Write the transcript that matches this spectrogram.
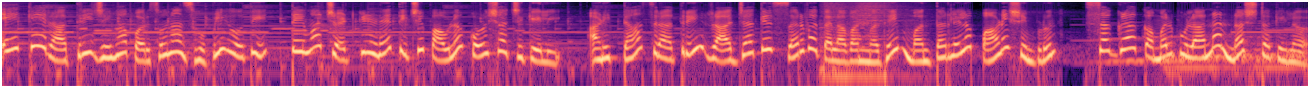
एके रात्री जेव्हा पर्सोना झोपली होती तेव्हा चटकीने तिची पावलं कोळशाची केली आणि त्याच रात्री राज्यातील सर्व तलावांमध्ये मंतरलेलं पाणी शिंपडून सगळ्या कमल फुलांना नष्ट केलं.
